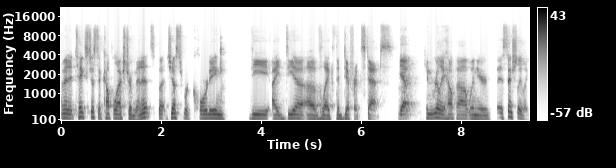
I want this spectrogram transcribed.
I mean it takes just a couple extra minutes, but just recording the idea of like the different steps. Yep. Can really help out when you're essentially like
